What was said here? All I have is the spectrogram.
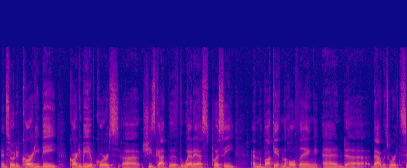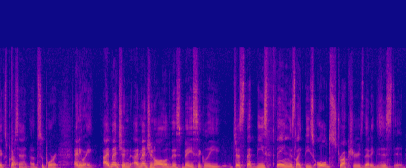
and so did Cardi B. Cardi B, of course, uh, she's got the, the wet ass pussy and the bucket and the whole thing, and uh, that was worth 6% of support. Anyway, I mention, I mentioned all of this basically just that these things, like these old structures that existed,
